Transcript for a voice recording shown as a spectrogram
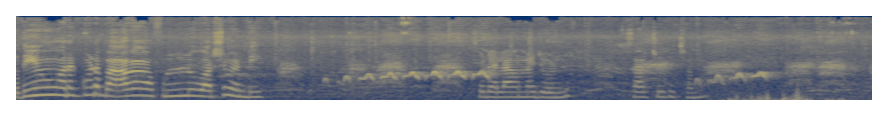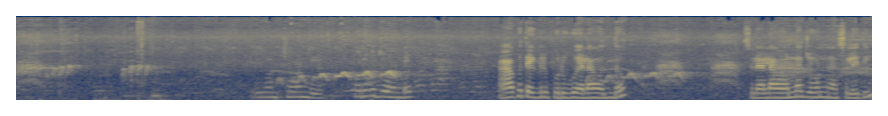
ఉదయం వరకు కూడా బాగా ఫుల్ వర్షం అండి. చూడు ఎలా ఉన్నాయి చూడండి. సార్ చూపించాము ఇదిగోండి చూడండి పురుగు చూడండి. ఆకు తెగులు పురుగు ఎలా ఉందో. అసలు ఎలా ఉందో చూడండి అసలు ఇది.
